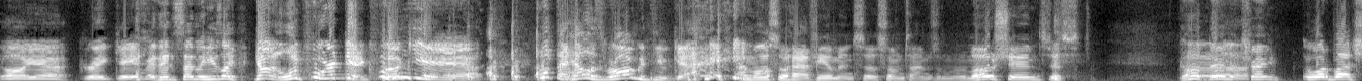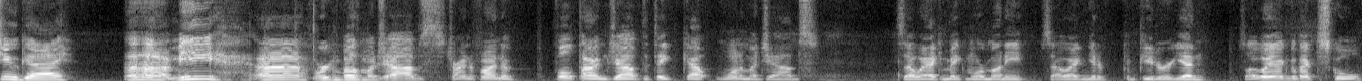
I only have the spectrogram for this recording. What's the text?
Oh yeah, great game. And then suddenly he's like, gotta look for a dick. Fuck yeah. what the hell is wrong with you, guy? I'm also half human, so sometimes emotions just. God damn Uh, it, Shane. What about you, guy? Uh, me, uh, working both my jobs, trying to find a full time job to take out one of my jobs. So that way I can make more money, so that way I can get a computer again. So that way I can go back to school,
